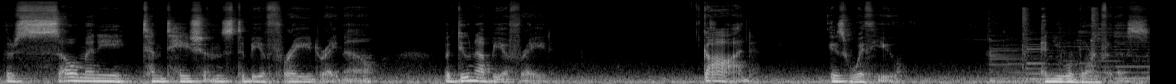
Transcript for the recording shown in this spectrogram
There's so many temptations to be afraid right now. But do not be afraid. God is with you. And you were born for this.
